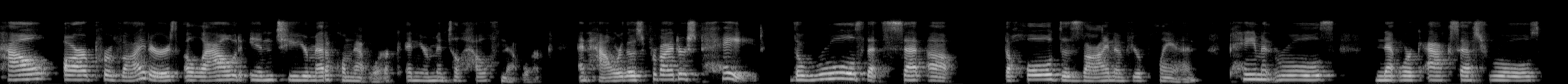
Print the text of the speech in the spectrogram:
how are providers allowed into your medical network and your mental health network? And how are those providers paid? The rules that set up the whole design of your plan, payment rules, network access rules,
